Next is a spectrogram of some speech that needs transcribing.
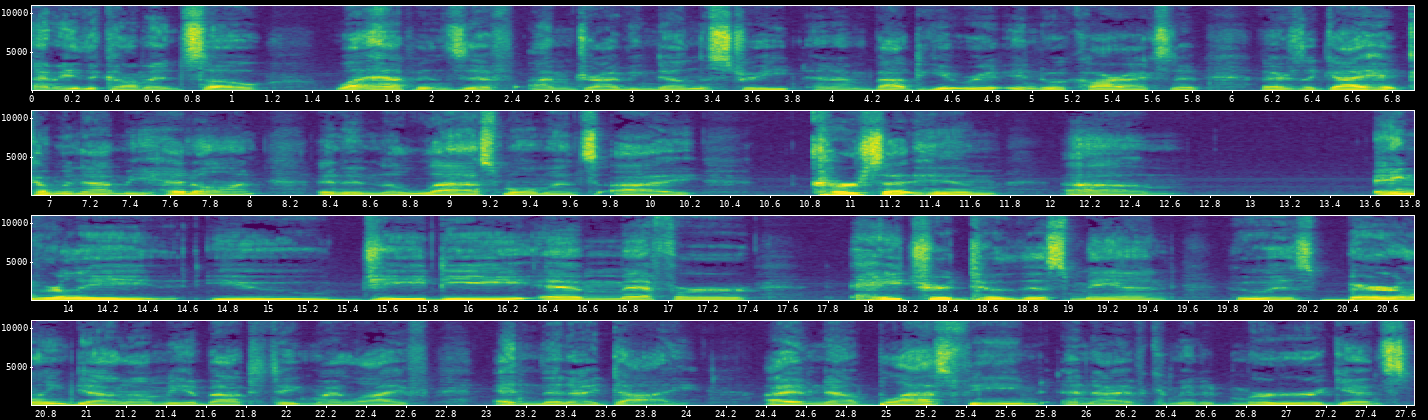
I made the comment. So, what happens if I'm driving down the street and I'm about to get re- into a car accident? There's a guy hit coming at me head on, and in the last moments, I curse at him. Um, angrily you GDMFer hatred to this man who is barreling down on me about to take my life and then I die. I have now blasphemed and I have committed murder against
